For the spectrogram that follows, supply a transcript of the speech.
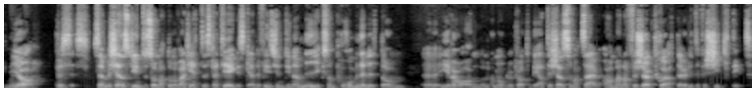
Ja, precis. Sen känns det ju inte som att de har varit jättestrategiska. Det finns ju en dynamik som påminner lite om eh, Iran, och du kommer ihåg när vi pratade om det, att det känns som att så här, ja, man har försökt sköta det lite försiktigt,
